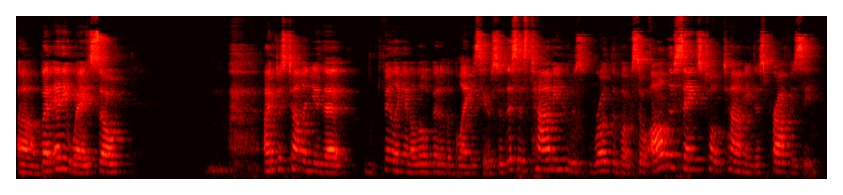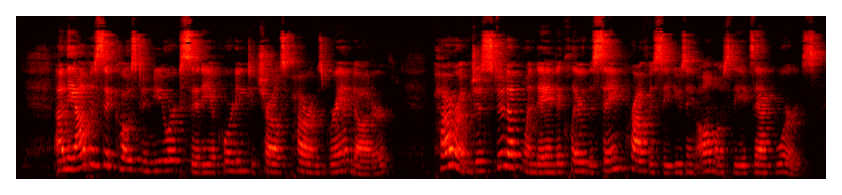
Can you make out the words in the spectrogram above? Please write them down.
Uh, but anyway, so I'm just telling you that filling in a little bit of the blanks here. So this is Tommy who wrote the book. So all the saints told Tommy this prophecy. On the opposite coast in New York City, according to Charles Parham's granddaughter, Parham just stood up one day and declared the same prophecy using almost the exact words.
